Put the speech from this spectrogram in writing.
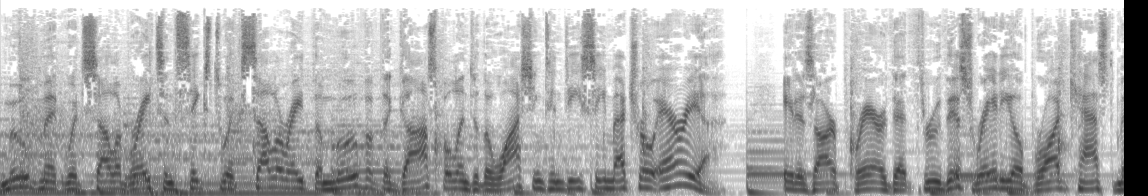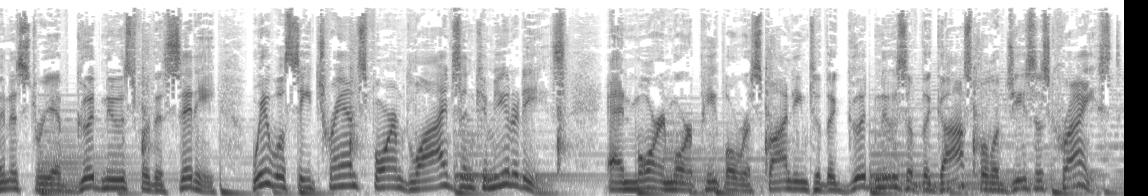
movement which celebrates and seeks to accelerate the move of the gospel into the Washington, D.C. metro area. It is our prayer that through this radio broadcast ministry of good news for the city, we will see transformed lives and communities, and more and more people responding to the good news of the gospel of Jesus Christ.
